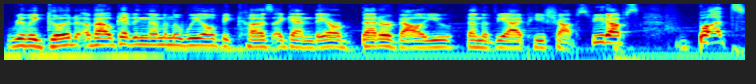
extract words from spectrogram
really good about getting them in the wheel because again they are better value than the vip shop speed ups but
